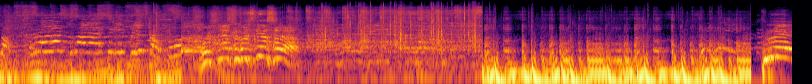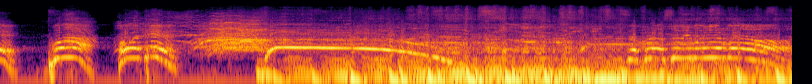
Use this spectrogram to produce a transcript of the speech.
Раз, два, три, присоп. Гучніше, гучніше! Три, два, один! Це просто неймовірно!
